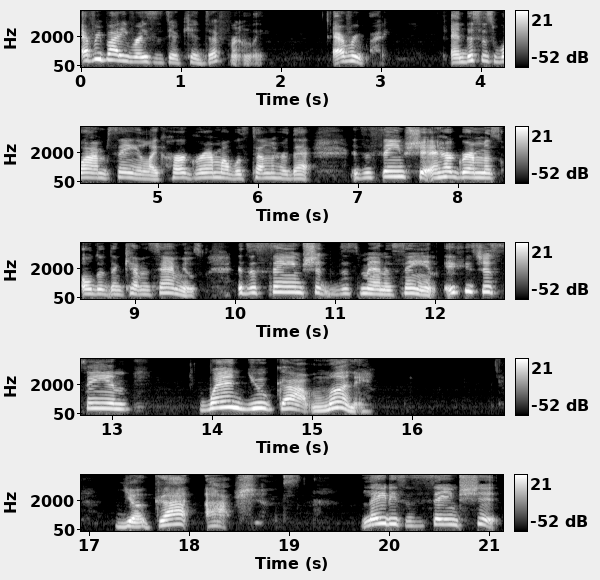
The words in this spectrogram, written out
everybody raises their kid differently. Everybody and this is why I'm saying, like, her grandma was telling her that it's the same shit. And her grandma's older than Kevin Samuels. It's the same shit this man is saying. He's just saying, when you got money, you got options. Ladies, it's the same shit.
